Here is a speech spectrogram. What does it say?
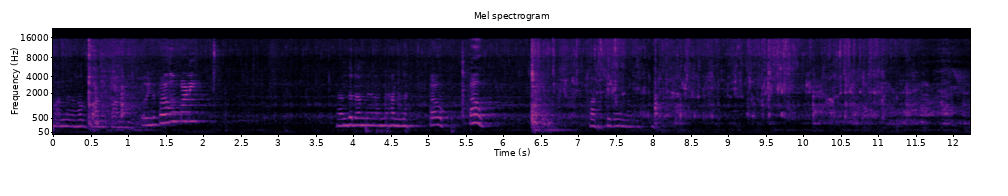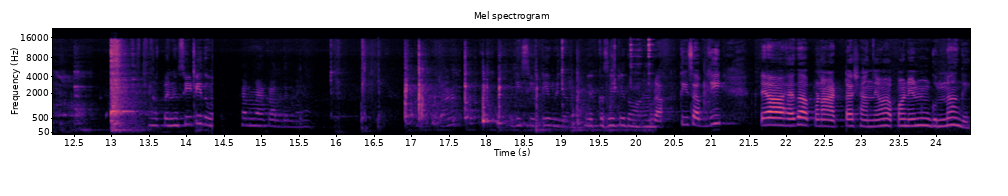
ਮਨ ਹੁਣ ਪਾਣੀ ਪਾਣਾ ਕੋਈ ਨਾ ਪਾ ਦੋ ਪਾਣੀ। ਰਹਿੰਦੇ ਰਹਿੰਦੇ ਰਹਿੰਦੇ ਹੰਦੇ ਪਾਓ ਪਾਓ। ਫਰਸੀ ਦਾ ਲੱਗ ਆਪਾਂ ਨੂੰ ਸੀਟੀ ਦੋ। ਫਿਰ ਮੈਂ ਕਰ ਦਿੰਨੇ ਆ। ਇਹਦੀ ਸੀਟੀ ਵਜਾਉਣੀ ਇੱਕ ਸੀਟੀ ਦਵਾਉਣੀ ਰੱਖਤੀ ਸਬਜ਼ੀ ਤੇ ਆ ਹੈਗਾ ਆਪਣਾ ਆਟਾ ਹੋਇਆ ਆਪਾਂ ਨੇ ਇਹਨੂੰ ਗੁੰਨਾਂਗੇ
